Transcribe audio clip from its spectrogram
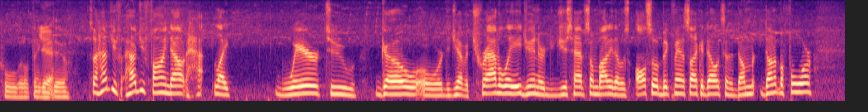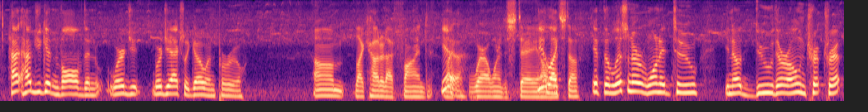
cool little thing Yeah. to do. So how'd you how'd you find out how, like where to go, or did you have a travel agent, or did you just have somebody that was also a big fan of psychedelics and had done done it before? How how'd you get involved, and where'd you where'd you actually go in Peru? Um, like how did I find like, Yeah. where I wanted to stay and Yeah, all like- that stuff? If the listener wanted to, you know, do their own trip trip,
